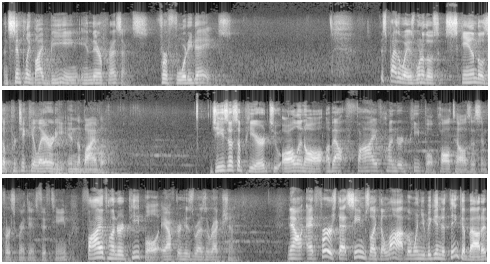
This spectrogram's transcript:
and simply by being in their presence for 40 days. This, by the way, is one of those scandals of particularity in the Bible. Jesus appeared to all in all about 500 people, Paul tells us in 1 Corinthians 15. 500 people after his resurrection. Now, at first, that seems like a lot, but when you begin to think about it,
